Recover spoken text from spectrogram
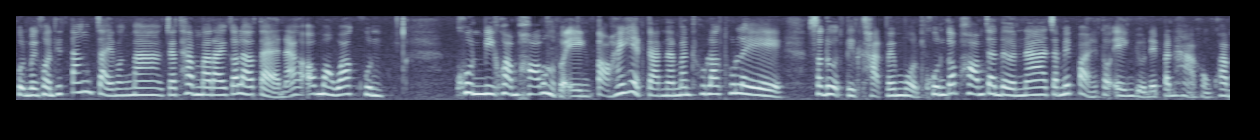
คุณเป็นคนที่ตั้งใจมากๆ จะทำอะไรก็แล้วแต่นะ เอามองว่าคุณ คุณมีความพร้อมของตัวเอง ต่อให้เหตุการณ์นั้นมันทุลักทุเล สะดุดติดขัดไปหมด คุณก็พร้อมจะเดินหน้าจะไม่ปล่อยให้ตัวเองอยู่ในปัญหาของความ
